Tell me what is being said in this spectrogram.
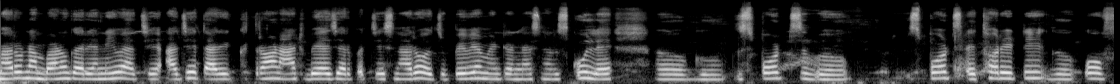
મારું નામ બાણુગારિયા નિવા છે. આજે તારીખ ત્રણ આઠ બે હજાર પચીસના રોજ પીવીએમ ઇન્ટરનેશનલ સ્કૂલે sports sports authority of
